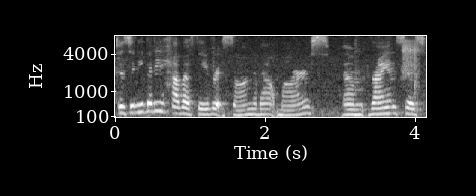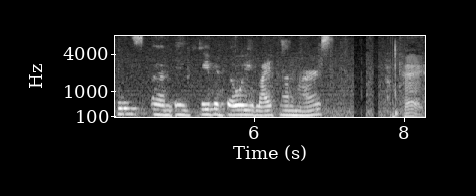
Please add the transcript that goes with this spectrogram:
Does anybody have a favorite song about Mars? Um, Ryan says his um, is David Bowie Life on Mars. Okay.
